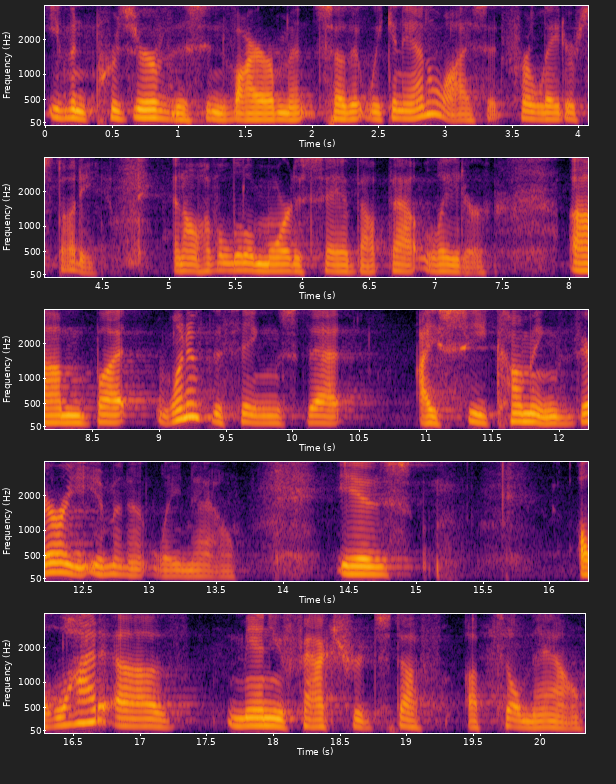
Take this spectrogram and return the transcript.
even preserve this environment so that we can analyze it for later study. And I'll have a little more to say about that later. Um, but one of the things that I see coming very imminently now is a lot of manufactured stuff up till now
